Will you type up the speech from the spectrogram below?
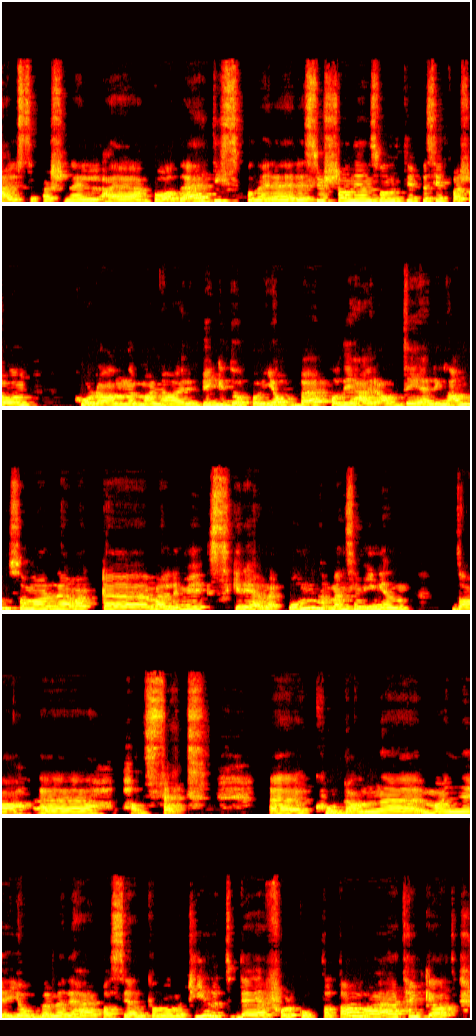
helsepersonell både disponerer ressursene i en sånn type situasjon, hvordan man har bygd opp og jobber på de her avdelingene som har vært veldig mye skrevet om, men som ingen da hadde sett. Uh, hvordan man jobber med de her pasientene over tid. Det er folk opptatt av. og jeg tenker at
